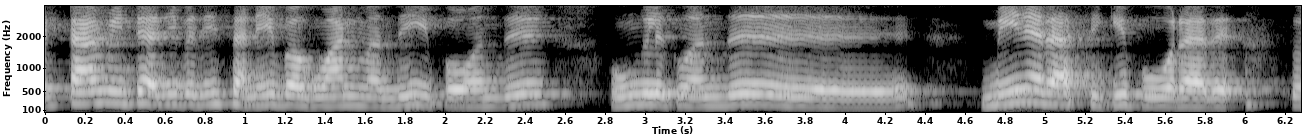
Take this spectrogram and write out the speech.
எட்டாம் வீட்டு அதிபதி சனி பகவான் வந்து இப்போ வந்து உங்களுக்கு வந்து மீனராசிக்கு போகிறாரு ஸோ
